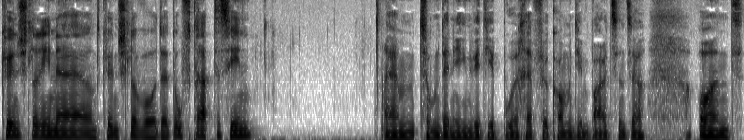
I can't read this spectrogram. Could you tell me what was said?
Künstlerinnen und Künstlern, die dort auftreten sind, ähm, um dann irgendwie die buchen für Comedy im Balz und so. Und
